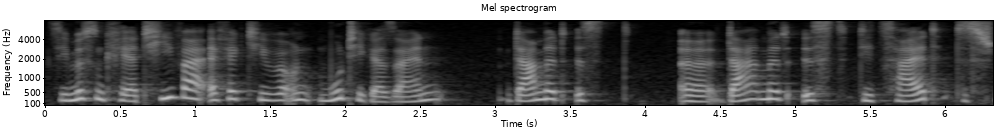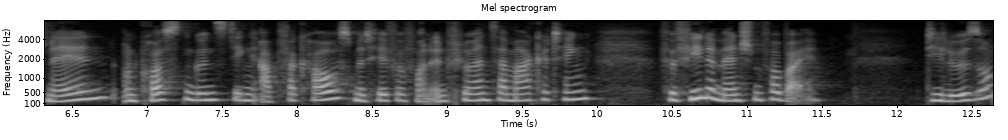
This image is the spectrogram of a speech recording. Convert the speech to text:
Sie müssen kreativer, effektiver und mutiger sein. Damit ist, äh, damit ist die Zeit des schnellen und kostengünstigen Abverkaufs mit Hilfe von Influencer-Marketing für viele Menschen vorbei. Die Lösung?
